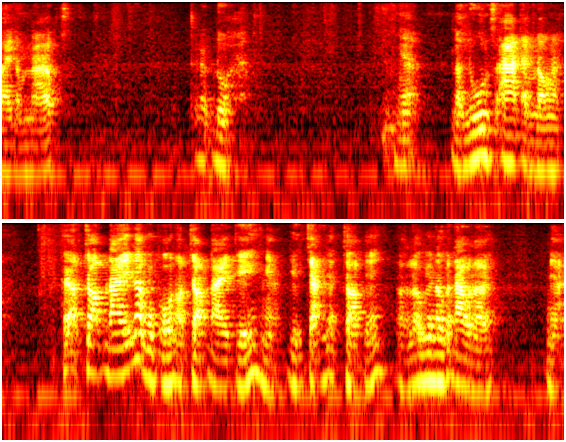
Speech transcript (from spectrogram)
បាយដំណើប ទៅដួសនេះលលូនស្អាតតែម្ដងណាហើយអត់ចប់ដៃណាបងប្អូនអត់ចប់ដៃទេនេះយើងចាក់នេះចប់ទេឥឡូវវានៅក្តៅឡើយនេះ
